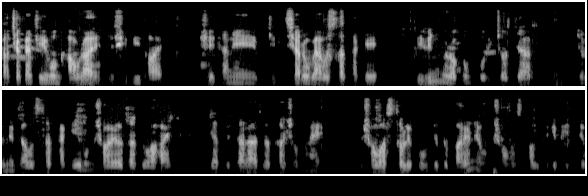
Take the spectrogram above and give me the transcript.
কাছাকাছি এবং হাওড়ায় শিবির হয় সেখানে চিকিৎসারও ব্যবস্থা থাকে, বিভিন্ন রকম পরিচর্যার জন্য ব্যবস্থা থাকে এবং সহায়তা দেওয়া হয় যাতে তারা যথাসময়ে সভাস্থলে পৌঁছতে পারেন এবং সভাস্থল থেকে ফিরতে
